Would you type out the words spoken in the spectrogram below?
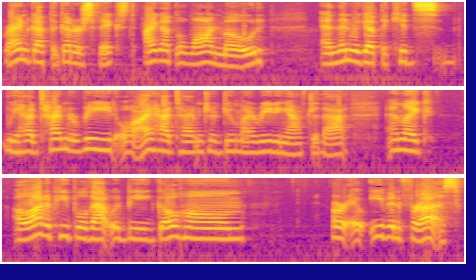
Ryan got the gutters fixed. I got the lawn mowed. And then we got the kids, we had time to read. Well, I had time to do my reading after that. And like a lot of people, that would be go home, or even for us,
